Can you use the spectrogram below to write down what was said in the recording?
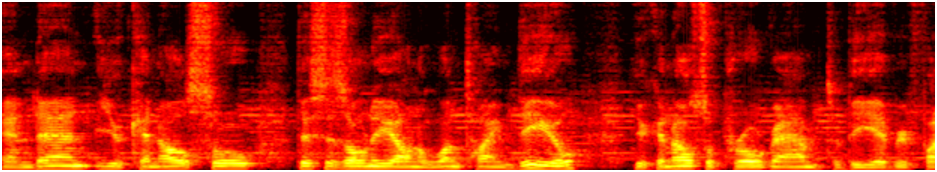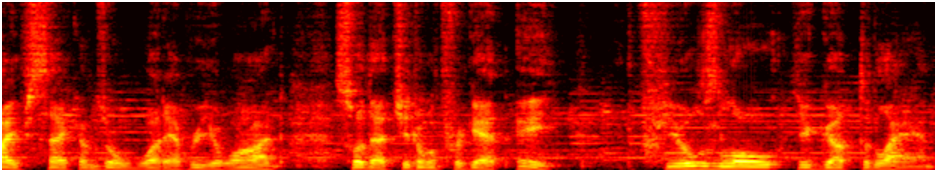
And then you can also, this is only on a one-time deal, you can also program to be every five seconds or whatever you want so that you don't forget, hey, fuel's low, you got to land.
